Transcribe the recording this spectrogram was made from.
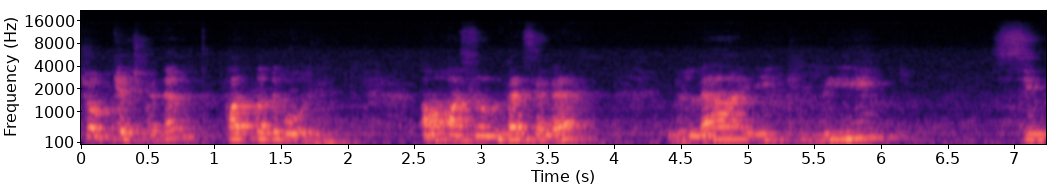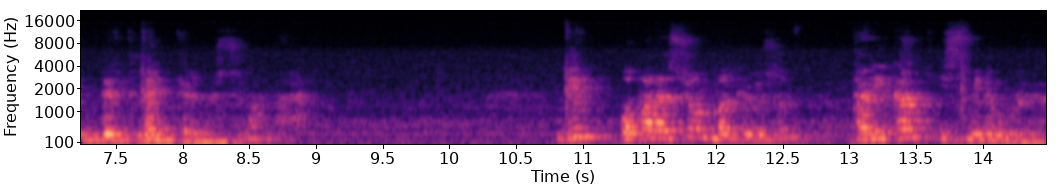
Çok geçmeden patladı bu oyun. Ama asıl mesele laikliği sindirtmektir Müslümanlara. Bir operasyon bakıyorsun, tarikat ismini vuruyor.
